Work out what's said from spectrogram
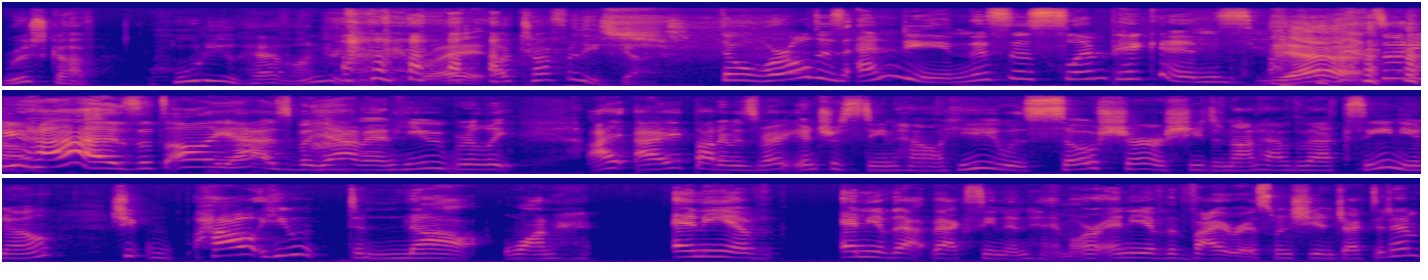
Ruskov, who do you have under you? Right. How tough are these guys? The world is ending. This is Slim Pickens. Yeah. That's what he has. That's all he has. But yeah, man, he really. I, I thought it was very interesting how he was so sure she did not have the vaccine. You know, she how he did not want her- any of any of that vaccine in him or any of the virus when she injected him.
